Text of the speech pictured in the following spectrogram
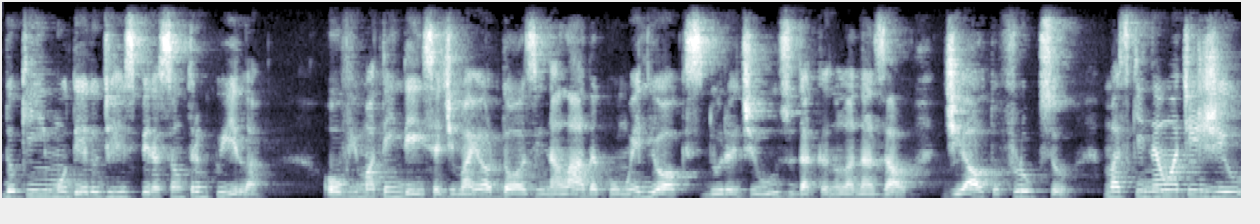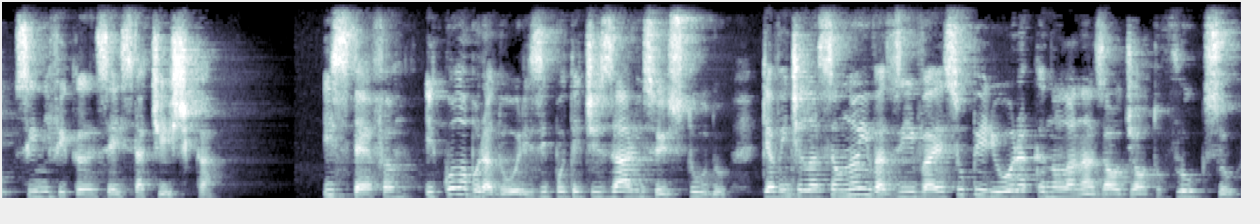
do que em modelo de respiração tranquila. Houve uma tendência de maior dose inalada com heliox durante o uso da cânula nasal de alto fluxo, mas que não atingiu significância estatística. Stefan e colaboradores hipotetizaram em seu estudo que a ventilação não invasiva é superior à cânula nasal de alto fluxo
